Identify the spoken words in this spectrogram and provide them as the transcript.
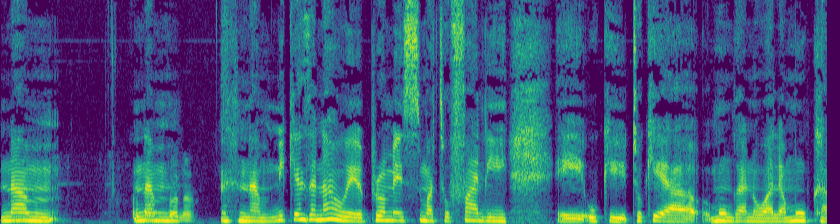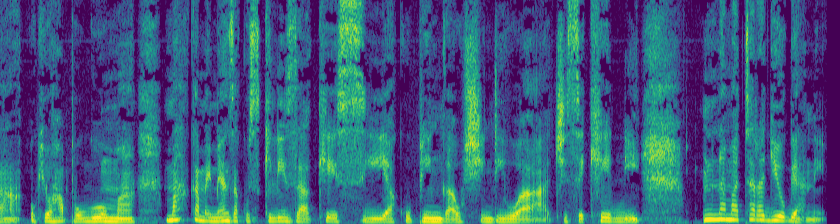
Naam, Yeah, Nam, nikianza nawe Promise Matofali e, ukitokea muungano wa Lamuka ukiwa hapo Goma, mahakama imeanza kusikiliza kesi ya kupinga ushindi wa Chisekedi. Mna matarajio gani?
